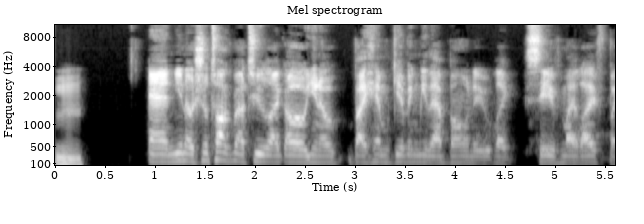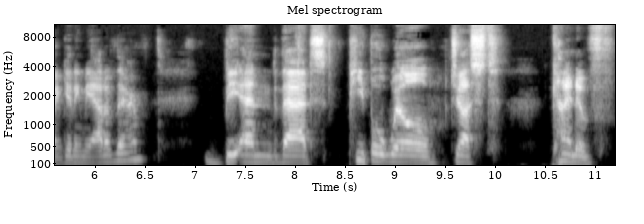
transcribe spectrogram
Mhm. And you know she'll talk about too, like, oh, you know, by him giving me that bone, it like saved my life by getting me out of there be and that people will just kind of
